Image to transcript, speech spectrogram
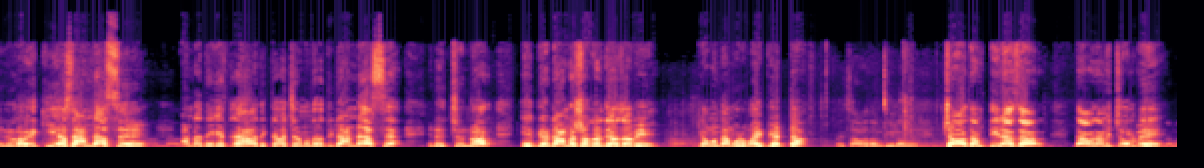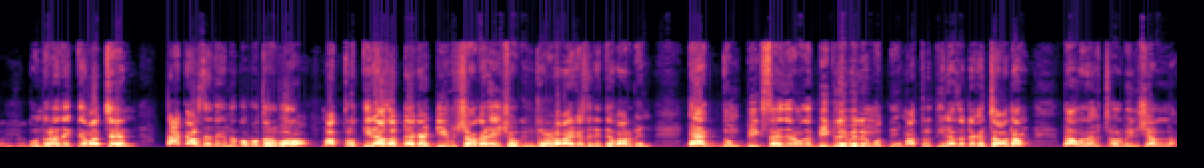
এটা লগে কি আছে? আন্ডা আছে। আন্ডা দেখে হ্যাঁ দেখতে পাচ্ছেন বন্ধুরা দুইটা আন্ডা আছে। এটা হচ্ছে নর। এই পিয়ারটা আন্ডা সহকারে দেওয়া যাবে? কেমন দাম ওর ভাই পিয়ারটা? চাওয়া দাম তিন হাজার। চাওয়া দাম তিন হাজার। দামা দামি চলবে। বন্ধুরা দেখতে পাচ্ছেন টাকার সাথে কিন্তু কবুতর বড়। মাত্র তিন হাজার টাকায় ডিম সহকারে এই শৌকিং জোড়াটা আমার কাছে নিতে পারবেন। একদম বিগ সাইজের মধ্যে বিগ লেভেলের মধ্যে। মাত্র তিন হাজার টাকা চাওয়া দাম। দামাদামি চলবে ইনশাল্লাহ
